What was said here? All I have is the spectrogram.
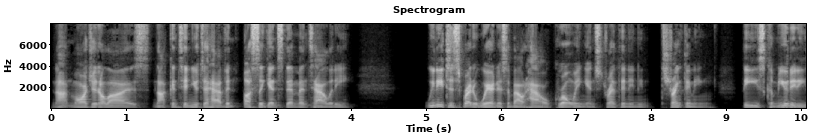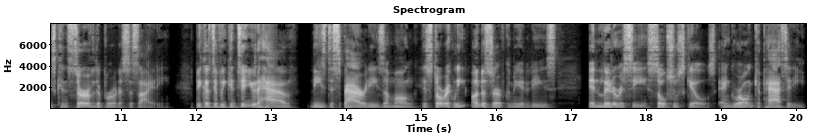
not marginalize, not continue to have an us against them mentality. We need to spread awareness about how growing and strengthening, strengthening these communities can serve the broader society. Because if we continue to have these disparities among historically underserved communities, in literacy, social skills, and growing capacity,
